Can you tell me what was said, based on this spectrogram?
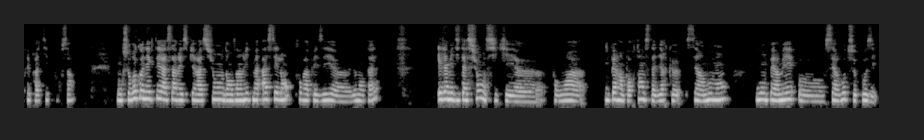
très pratique pour ça. Donc se reconnecter à sa respiration dans un rythme assez lent pour apaiser euh, le mental. Et la méditation aussi qui est euh, pour moi hyper importante, c'est-à-dire que c'est un moment où on permet au cerveau de se poser.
